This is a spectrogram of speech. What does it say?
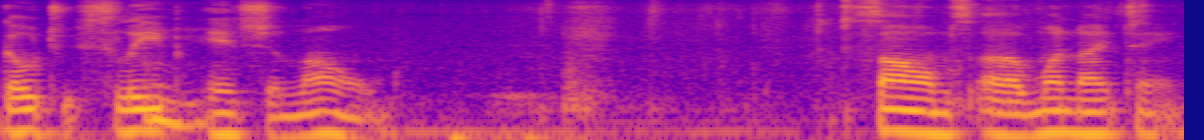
go to sleep mm-hmm. in shalom. Psalms uh, 119.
